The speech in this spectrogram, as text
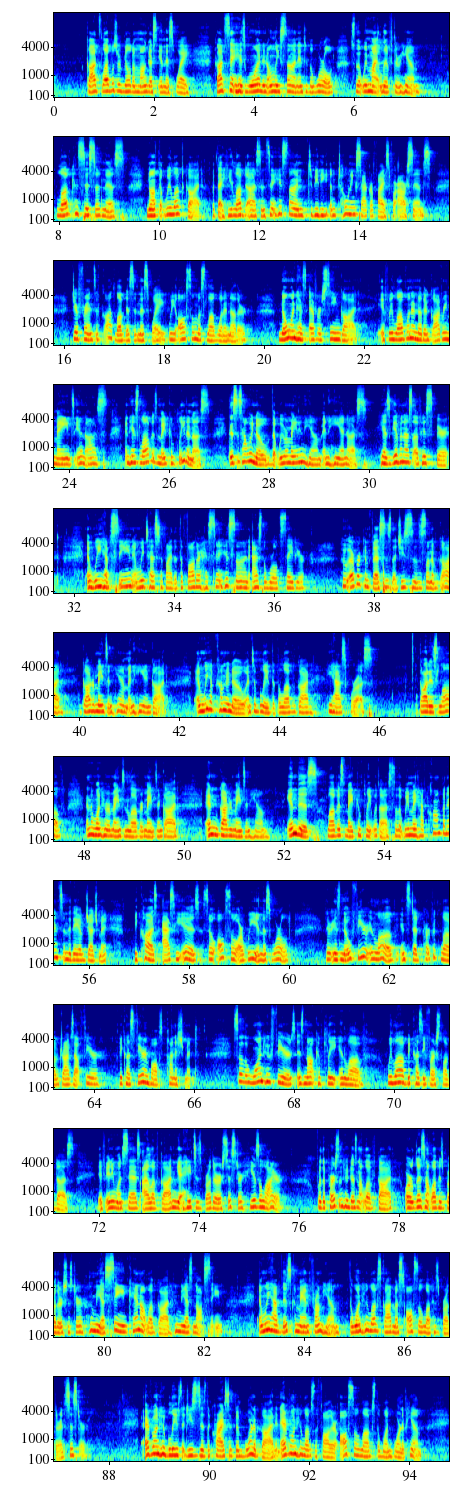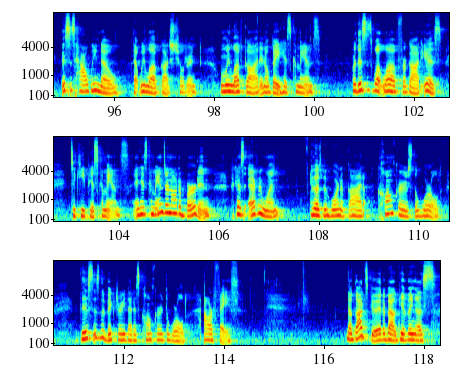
God's love was revealed among us in this way God sent his one and only Son into the world so that we might live through him. Love consists in this not that we loved God, but that he loved us and sent his Son to be the atoning sacrifice for our sins. Dear friends, if God loved us in this way, we also must love one another. No one has ever seen God. If we love one another, God remains in us, and his love is made complete in us. This is how we know that we remain in him and he in us. He has given us of his Spirit. And we have seen and we testify that the Father has sent his Son as the world's Savior. Whoever confesses that Jesus is the Son of God, God remains in him and he in God. And we have come to know and to believe that the love of God he has for us. God is love, and the one who remains in love remains in God, and God remains in him. In this, love is made complete with us, so that we may have confidence in the day of judgment, because as he is, so also are we in this world. There is no fear in love. Instead, perfect love drives out fear because fear involves punishment. So the one who fears is not complete in love. We love because he first loved us. If anyone says, I love God, and yet hates his brother or sister, he is a liar. For the person who does not love God, or does not love his brother or sister, whom he has seen, cannot love God, whom he has not seen. And we have this command from him the one who loves God must also love his brother and sister. Everyone who believes that Jesus is the Christ has been born of God, and everyone who loves the Father also loves the one born of him. This is how we know that we love God's children, when we love God and obey his commands. For this is what love for God is to keep his commands. And his commands are not a burden, because everyone who has been born of God conquers the world. This is the victory that has conquered the world, our faith. Now, God's good about giving us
